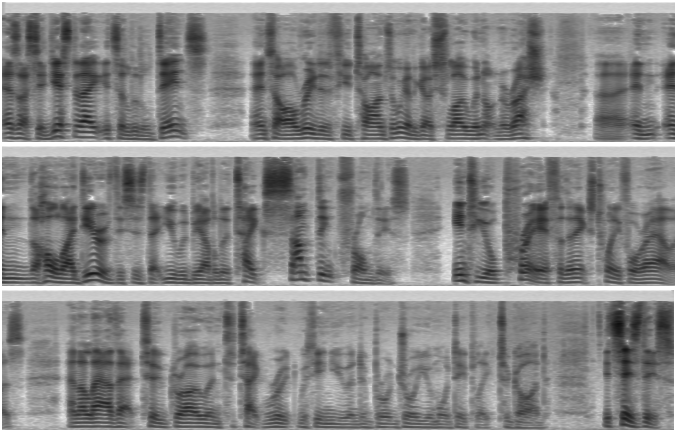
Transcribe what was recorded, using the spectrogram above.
As I said yesterday, it's a little dense, and so I'll read it a few times, and we're going to go slow, we're not in a rush. Uh, and, and the whole idea of this is that you would be able to take something from this into your prayer for the next 24 hours and allow that to grow and to take root within you and to draw you more deeply to God. It says this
